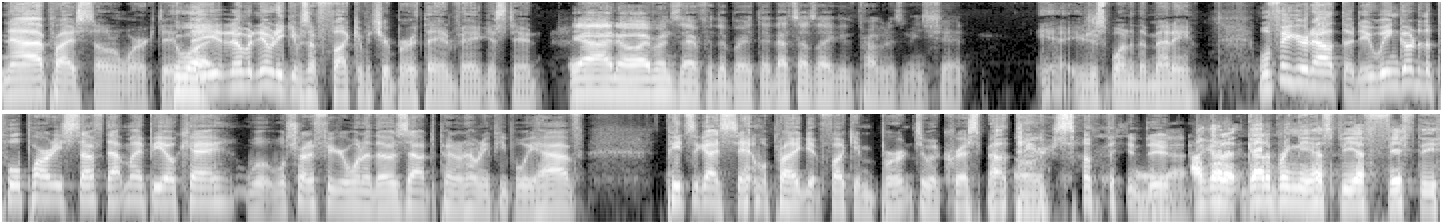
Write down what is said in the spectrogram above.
nah, it probably still don't work, dude. What? You- Nobody, nobody gives a fuck if it's your birthday in Vegas, dude. Yeah, I know. Everyone's there for their birthday. That sounds like it probably doesn't mean shit. Yeah, you're just one of the many. We'll figure it out though, dude. We can go to the pool party stuff. That might be okay. We'll we'll try to figure one of those out, depending on how many people we have. Pizza guy Sam will probably get fucking burnt to a crisp out oh, there Oh. or something, Oh, dude. yeah. I gotta gotta bring the SPF 50.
